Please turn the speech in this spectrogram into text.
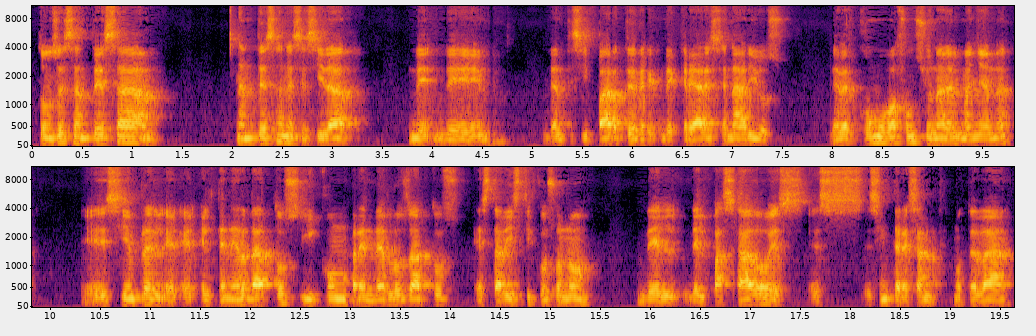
Entonces, ante esa, ante esa necesidad de, anticiparte, de, crear escenarios, de ver cómo va a funcionar el mañana, eh, siempre el, tener datos y comprender los datos estadísticos o no, del, pasado es, es, interesante, no te da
